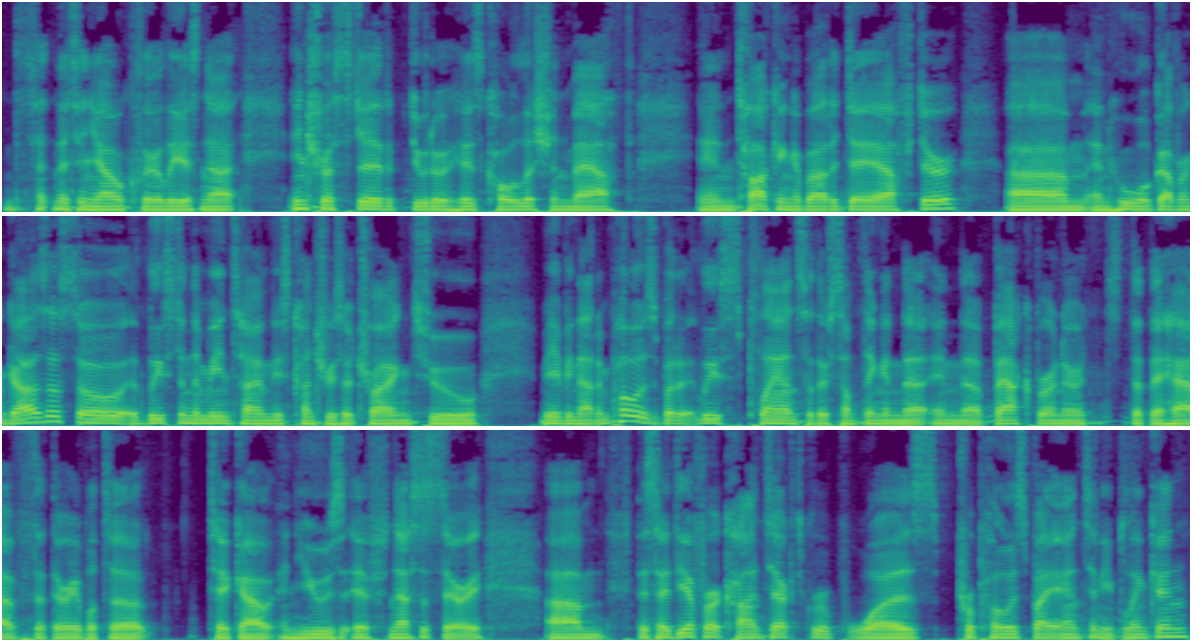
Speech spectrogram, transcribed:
Netanyahu clearly is not interested due to his coalition math in talking about a day after um, and who will govern Gaza. So at least in the meantime, these countries are trying to maybe not impose, but at least plan so there's something in the in the back burner that they have that they're able to take out and use if necessary. Um, this idea for a contact group was proposed by Antony Blinken,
